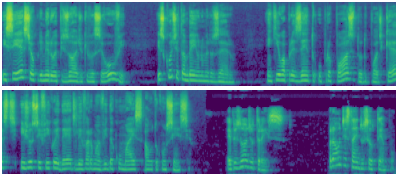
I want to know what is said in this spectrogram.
E se este é o primeiro episódio que você ouve, escute também o número zero, em que eu apresento o propósito do podcast e justifico a ideia de levar uma vida com mais autoconsciência. Episódio 3 Para onde está indo o seu tempo?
